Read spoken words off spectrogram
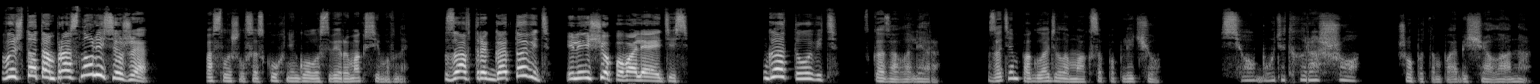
«Вы что, там проснулись уже?» — послышался с кухни голос Веры Максимовны. «Завтрак готовить или еще поваляетесь?» «Готовить», — сказала Лера. Затем погладила Макса по плечу. «Все будет хорошо», — шепотом пообещала она.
